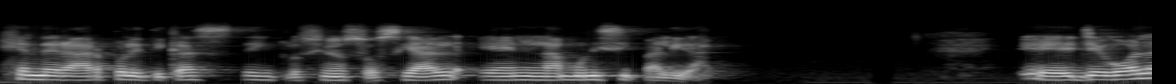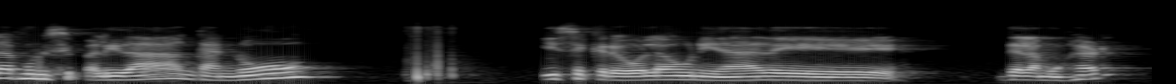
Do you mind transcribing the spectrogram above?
generar políticas de inclusión social en la municipalidad. Eh, llegó a la municipalidad, ganó y se creó la unidad de, la mujer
